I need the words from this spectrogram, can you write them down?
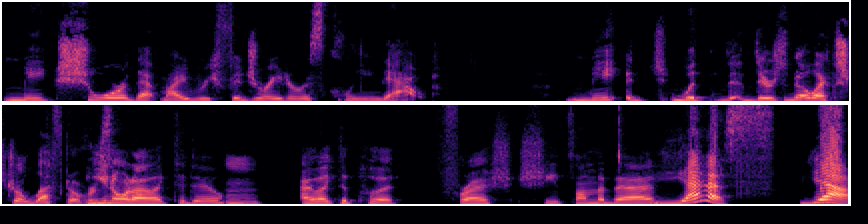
make sure that my refrigerator is cleaned out. May, with there's no extra leftovers. You know what I like to do? Mm. I like to put fresh sheets on the bed. Yes. Yeah.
